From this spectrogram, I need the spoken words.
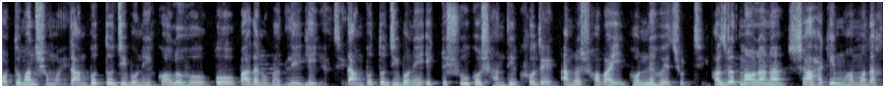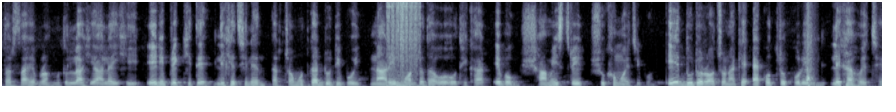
বর্তমান সময়ে দাম্পত্য জীবনে কলহ ও বাদানুবাদ লেগেই আছে। দাম্পত্য জীবনে একটু সুখ ও শান্তির খোঁজে আমরা সবাই হন্যে হয়ে ছুটছি। হজরত মাওলানা শাহ হাকিম মোহাম্মদ আখতার সাহেব রহমতুল্লাহি আলাইহি এরই প্রেক্ষিতে লিখেছিলেন তার চমৎকার দুটি বই, নারীর মর্যাদা ও অধিকার এবং স্বামী স্ত্রীর সুখময় জীবন। এই দুটো রচনাকে একত্র করেই লেখা হয়েছে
